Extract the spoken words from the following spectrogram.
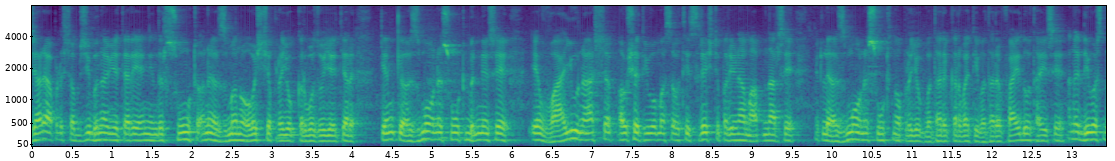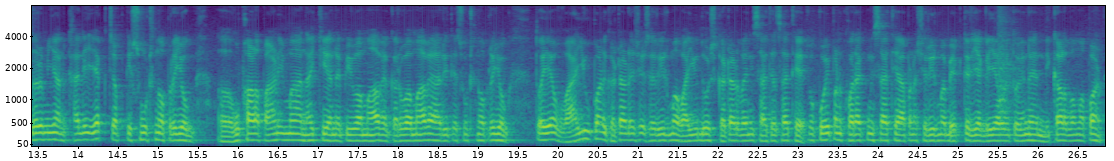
જ્યારે આપણે સબ્જી બનાવીએ ત્યારે એની અંદર સૂંઠ અને અજમાનો અવશ્ય પ્રયોગ કરવો જોઈએ. ત્યારે કેમ કે અજમો અને સૂંઠ બંને છે એ વાયુનાશક ઔષધિઓમાં સૌથી શ્રેષ્ઠ પરિણામ આપનાર છે. એટલે અજમો અને સૂંઠનો પ્રયોગ વધારે કરવાથી વધારે ફાયદો થાય છે. અને દિવસ દરમિયાન ખાલી એક ચપટી સૂંઠનો પ્રયોગ હુંફાળા પાણીમાં નાખી અને પીવામાં આવે, કરવામાં આવે આ રીતે સૂંઠનો પ્રયોગ, તો એ વાયુ પણ ઘટાડે છે. શરીરમાં વાયુ દોષ ઘટાડવાની સાથે સાથે જો કોઈ પણ ખોરાકની સાથે આપણા શરીરમાં બેક્ટેરિયા ગયા હોય તો એને નીકાળવામાં પણ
